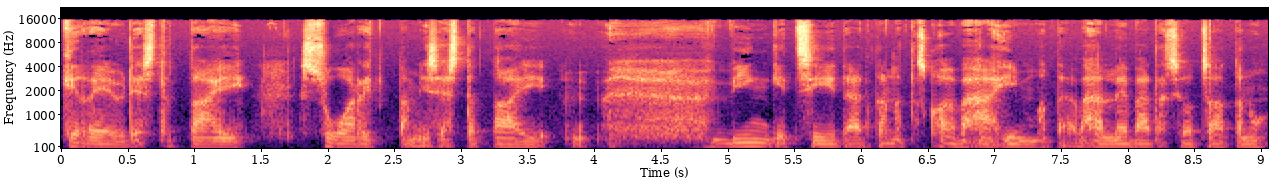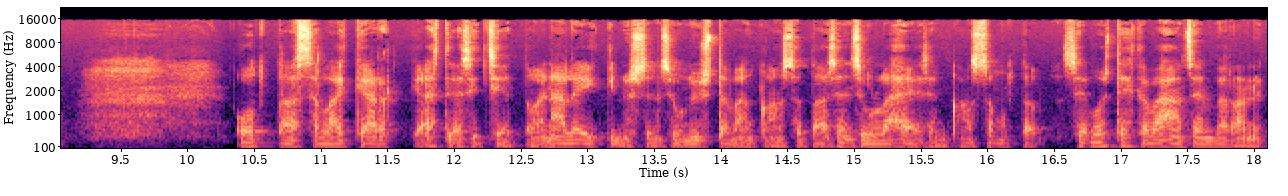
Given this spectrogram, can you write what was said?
kereydestä tai suorittamisesta tai vinkit siitä, että kannattaisikohan vähän himmata ja vähän levätä. Se oot saattanut ottaa sellainen kärkkäästi ja sitten sieltä on enää leikkinyt sen sun ystävän kanssa tai sen sun läheisen kanssa, mutta se voisi ehkä vähän sen verran nyt.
